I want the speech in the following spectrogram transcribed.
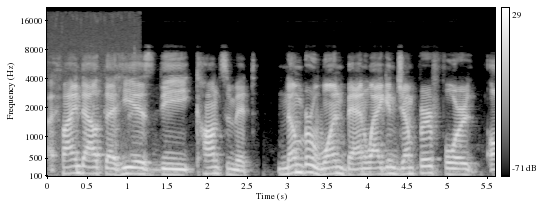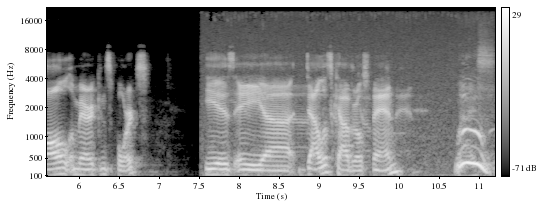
I find out that he is the consummate number one bandwagon jumper for all American sports. He is a uh, Dallas Cowgirls fan. Woo! Nice.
